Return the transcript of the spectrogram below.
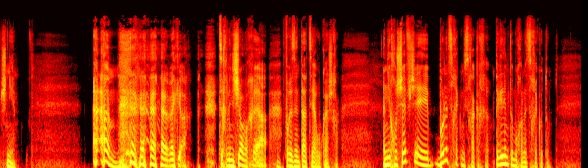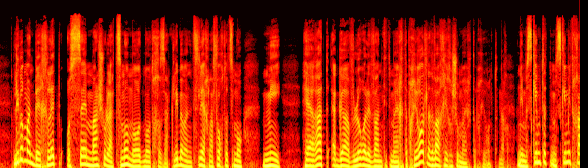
שנייה. רגע, צריך לנשום אחרי הפרזנטציה הארוכה שלך. אני חושב ש... בוא נשחק משחק אחר. תגיד אם אתה מוכן לשחק אותו. ליברמן בהחלט עושה משהו לעצמו מאוד מאוד חזק. ליברמן הצליח להפוך את עצמו מהערת אגב לא רלוונטית במערכת הבחירות לדבר הכי חשוב במערכת הבחירות. נכון. אני מסכים, מסכים איתך,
